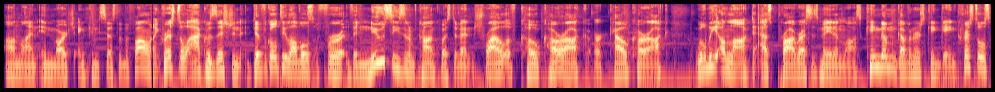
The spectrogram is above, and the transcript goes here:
online in march and consist of the following. Crystal acquisition difficulty levels for the new season of conquest event trial of Kokarak or Kaukarak will be unlocked as progress is made in Lost Kingdom. Governors can gain crystals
